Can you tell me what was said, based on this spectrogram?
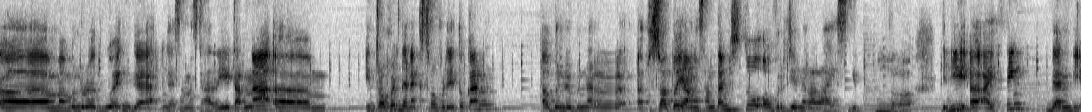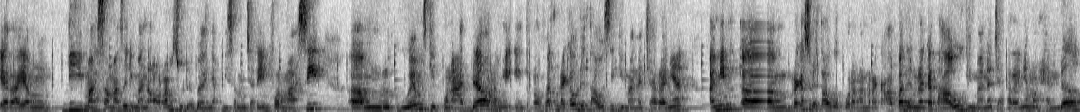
um, menurut gue enggak enggak sama sekali karena um, introvert dan extrovert itu kan bener-bener uh, sesuatu yang sometimes tuh overgeneralize gitu hmm. loh. Jadi uh, I think dan di era yang di masa-masa di mana orang sudah banyak bisa mencari informasi, uh, menurut gue meskipun ada orang yang introvert, mereka udah tahu sih gimana caranya. I mean um, mereka sudah tahu kekurangan mereka apa dan mereka tahu gimana caranya menghandle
